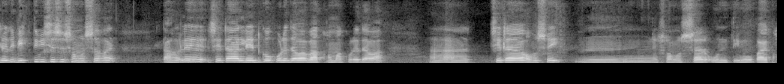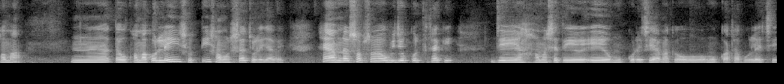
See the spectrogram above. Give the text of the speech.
যদি ব্যক্তি বিশেষে সমস্যা হয় তাহলে সেটা লেট গো করে দেওয়া বা ক্ষমা করে দেওয়া সেটা অবশ্যই সমস্যার অন্তিম উপায় ক্ষমা তাও ক্ষমা করলেই সত্যিই সমস্যা চলে যাবে। হ্যাঁ আমরা সবসময় অভিযোগ করতে থাকি যে আমার সাথে এ অমুক করেছে, আমাকে ও অমুক কথা বলেছে,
